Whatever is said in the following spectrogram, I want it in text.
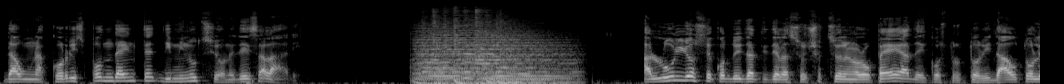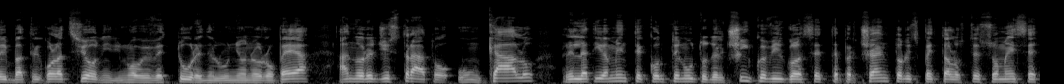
da una corrispondente diminuzione dei salari. A luglio, secondo i dati dell'Associazione europea dei costruttori d'auto, le immatricolazioni di nuove vetture nell'Unione europea hanno registrato un calo relativamente contenuto del 5,7% rispetto allo stesso mese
